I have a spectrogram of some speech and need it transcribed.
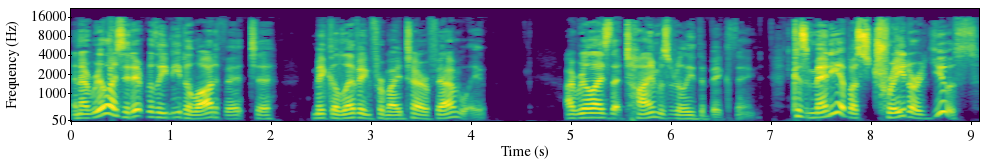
and I realized I didn't really need a lot of it to make a living for my entire family, I realized that time is really the big thing. Because many of us trade our youth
